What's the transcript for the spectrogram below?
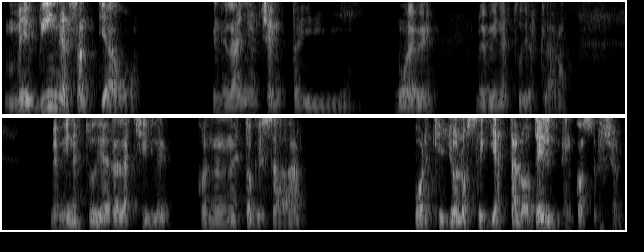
me vine a Santiago en el año 89, me vine a estudiar, claro. Me vine a estudiar a la Chile con Ernesto Quesada, porque yo lo seguía hasta el hotel en Concepción.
